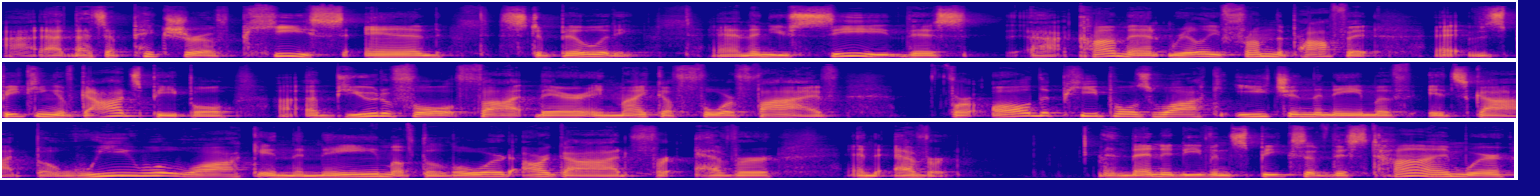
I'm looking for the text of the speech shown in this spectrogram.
Uh, that, that's a picture of peace and stability. And then you see this uh, comment really from the prophet, uh, speaking of God's people, uh, a beautiful thought there in Micah 4 5. For all the peoples walk each in the name of its God, but we will walk in the name of the Lord our God forever and ever. And then it even speaks of this time where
